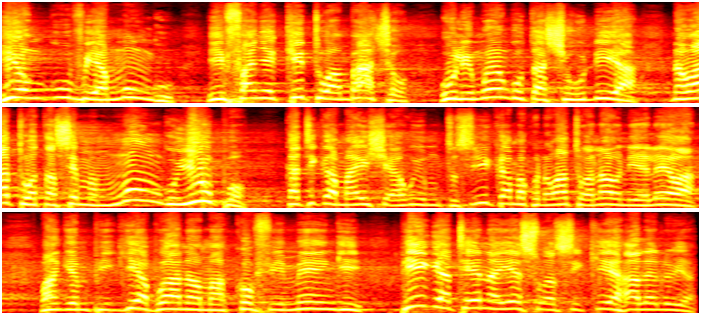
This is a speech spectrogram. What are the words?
hiyo nguvu ya Mungu ifanye kitu ambacho ulimwengu utashuhudia na watu watasema Mungu yupo katika maisha ya huyu mtu. Sijui kama kuna watu wanaonielewa, wangempigia Bwana makofi mengi. Piga tena, Yesu asikie. Haleluya!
